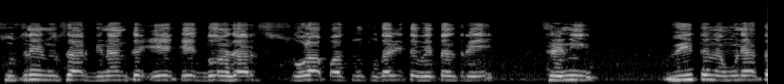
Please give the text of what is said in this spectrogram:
सूचनेनुसार दिनांक एक एक दोन हजार सोळा पासून सुधारित वेतन श्रेणी श्रेणी विहित नमुन्यात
